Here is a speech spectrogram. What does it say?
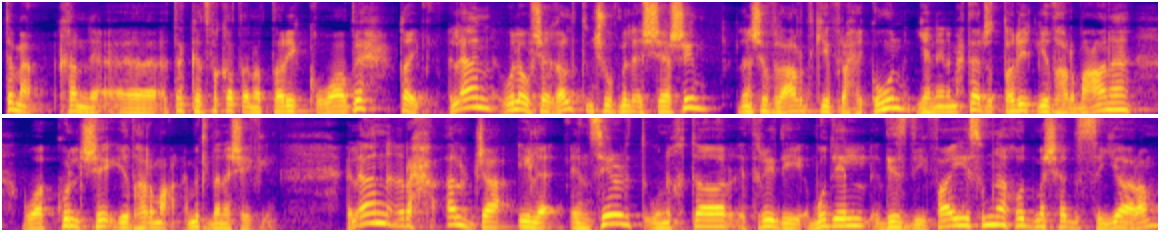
تمام خلني آه، أتأكد فقط أن الطريق واضح. طيب الآن ولو شغلت نشوف ملء الشاشة لنشوف العرض كيف راح يكون. يعني أنا محتاج الطريق يظهر معنا وكل شيء يظهر معنا مثل ما أنا شايفين. الآن راح أرجع إلى insert ونختار 3D model this device وبناخذ مشهد السيارة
